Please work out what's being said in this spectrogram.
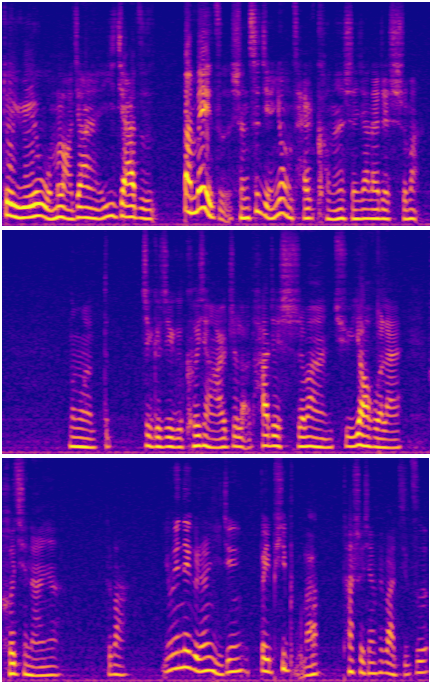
对于我们老家人一家子半辈子省吃俭用才可能省下来这十万，那么这个这个可想而知了，他这十万去要回来何其难呀，对吧？因为那个人已经被批捕了，他涉嫌非法集资，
